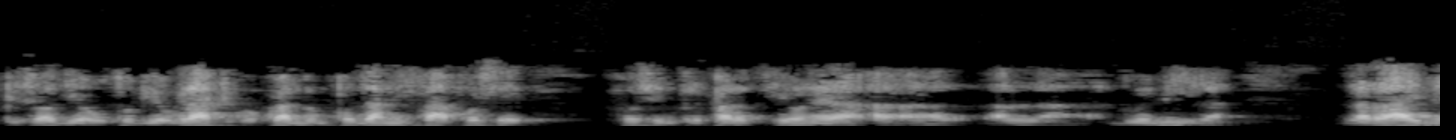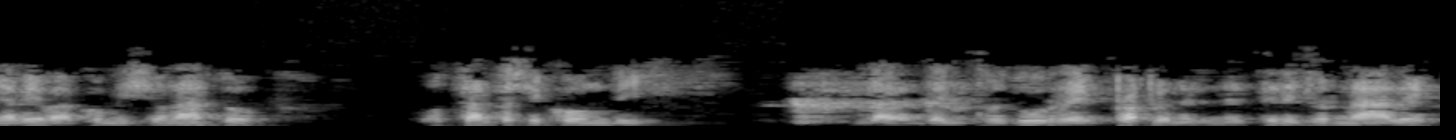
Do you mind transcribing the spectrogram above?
episodio autobiografico, quando un po' d'anni fa, forse, forse in preparazione al 2000, la RAI mi aveva commissionato 80 secondi da, da introdurre proprio nel, nel, telegiornale,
